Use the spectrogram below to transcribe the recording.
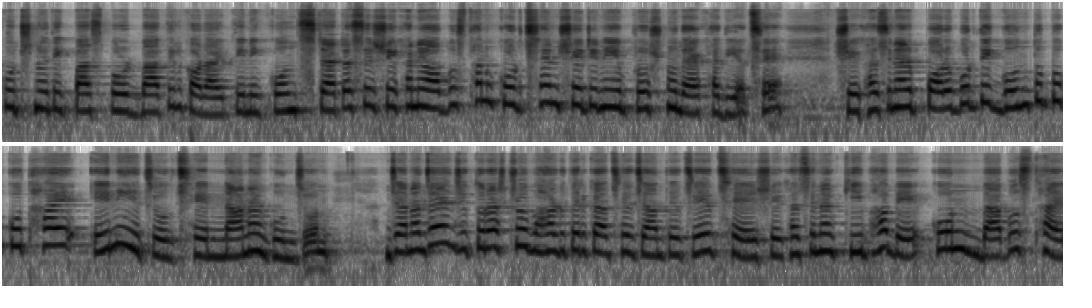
কূটনৈতিক পাসপোর্ট বাতিল করায় তিনি কোন স্ট্যাটাসে সেখানে অবস্থান করছেন সেটি নিয়ে প্রশ্ন দেখা দিয়েছে। শেখ হাসিনার পরবর্তী গন্তব্য কোথায়? এ নিয়ে চলছে নানা গুঞ্জন। জানা যায়, যুক্তরাষ্ট্র ভারতের কাছে জানতে চেয়েছে শেখ হাসিনা কীভাবে কোন ব্যবস্থায়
